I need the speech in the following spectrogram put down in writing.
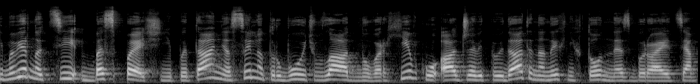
Ймовірно, ці безпечні питання сильно турбують владну верхівку, адже відповідати на них ніхто не збирається.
